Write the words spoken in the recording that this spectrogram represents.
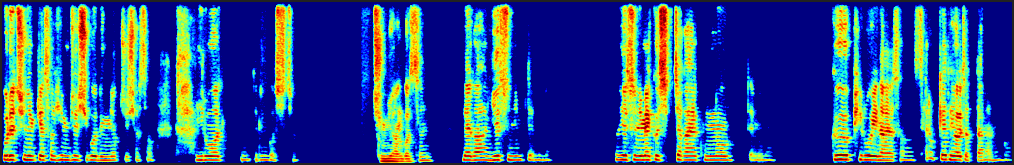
우리 주님께서 힘 주시고 능력 주셔서 다 이루어 드린 것이죠. 중요한 것은 내가 예수님 때문에 예수님의 그 십자가의 공로 때문에 그 피로 인하여서 새롭게 되어졌다라는 것.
